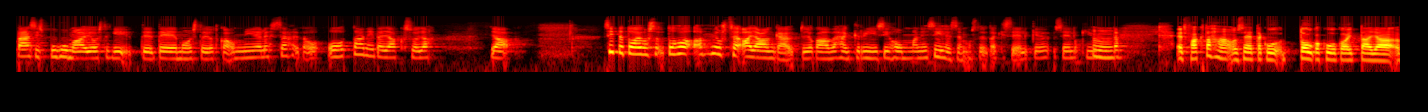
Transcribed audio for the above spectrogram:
pääsis puhumaan joistakin te- teemoista, jotka on mielessä, että odottaa niitä jaksoja. Ja sitten toivoisi tuohon just se ajankäyttö, joka on vähän kriisihomma, niin siihen semmoista jotakin selke- selkiyttä. Mm. Et faktahan on se, että kun toukokuu koittaa ja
